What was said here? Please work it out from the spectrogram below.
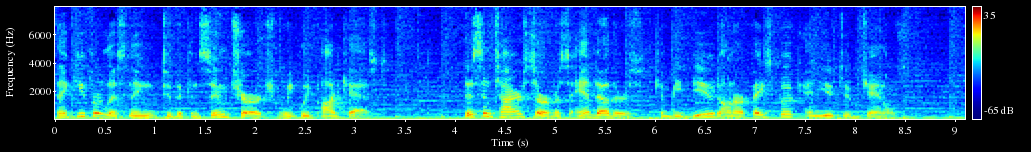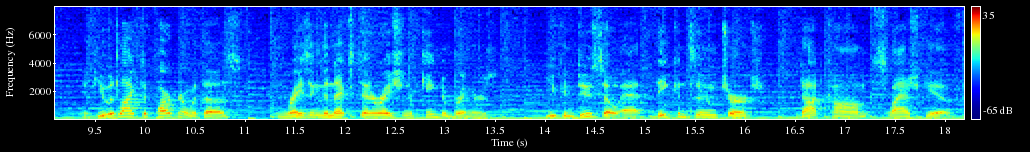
Thank you for listening to the Consume Church weekly podcast. This entire service and others can be viewed on our Facebook and YouTube channels. If you would like to partner with us in raising the next generation of kingdom bringers, you can do so at theconsumechurch.com/give.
